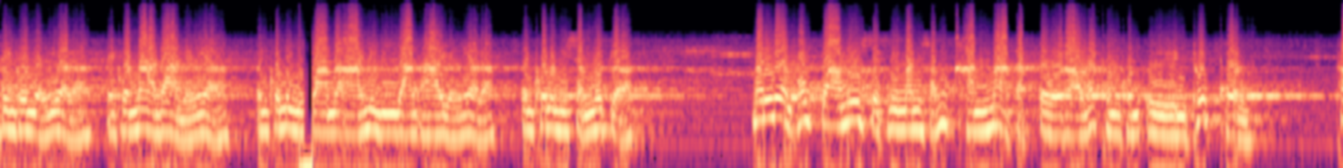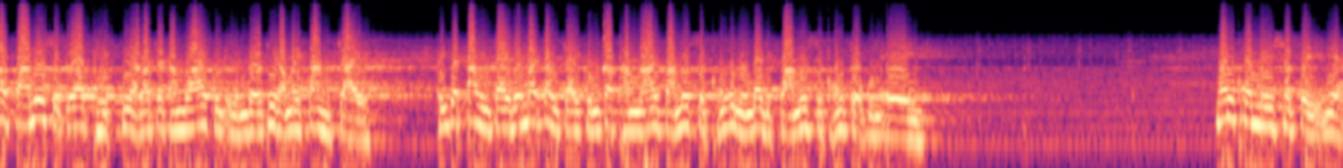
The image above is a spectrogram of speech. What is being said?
เป็นคนอย่างนี้เหรอเป็นคนหน้าด้านอย่างนี้เหรอเป็นคนไม่มีความละอายไม่มียางอายอย่างนี้เหรอเป็นคนไม่มีสำนึกเหรอมันเรื่องของความรู้สึกนี่มันสำคัญมากกับตัวเราและคนคนอื่นทุกคน ถ้าความรู้สึกเราผิดเนี่ย เราจะทำร้ายคนอื่นโดยที่เราไม่ตั้งใจ ถึงจะตั้งใจหรือไม่ตั้งใจคุณก็ทำร้ายความรู้สึกของคนอื่นได้ด้วยความรู้สึกของตัวคุณเองนั่นคนมีสติเนี่ย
